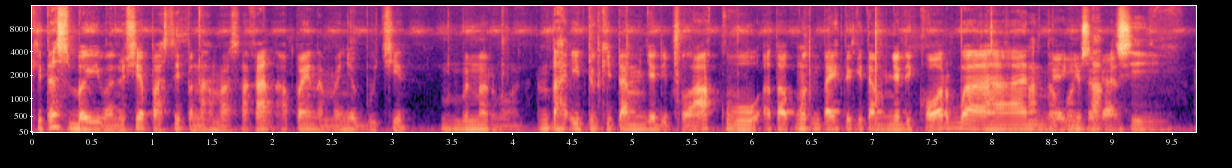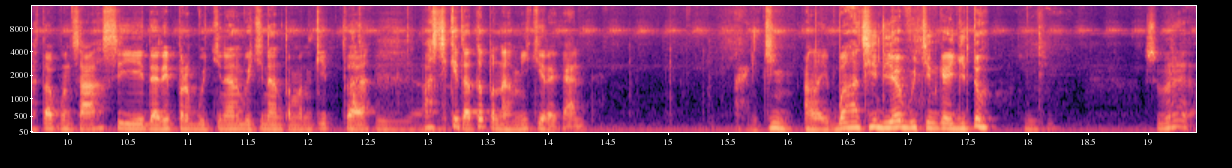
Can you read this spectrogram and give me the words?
Kita sebagai manusia pasti pernah merasakan apa yang namanya bucin. Bener banget Entah itu kita menjadi pelaku ataupun entah itu kita menjadi korban kayak ataupun gitu kan. saksi Ataupun saksi dari perbucinan-bucinan teman kita. iya Pasti kita tuh pernah mikir ya kan. Anjing, alay banget sih dia bucin kayak gitu. sebenarnya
